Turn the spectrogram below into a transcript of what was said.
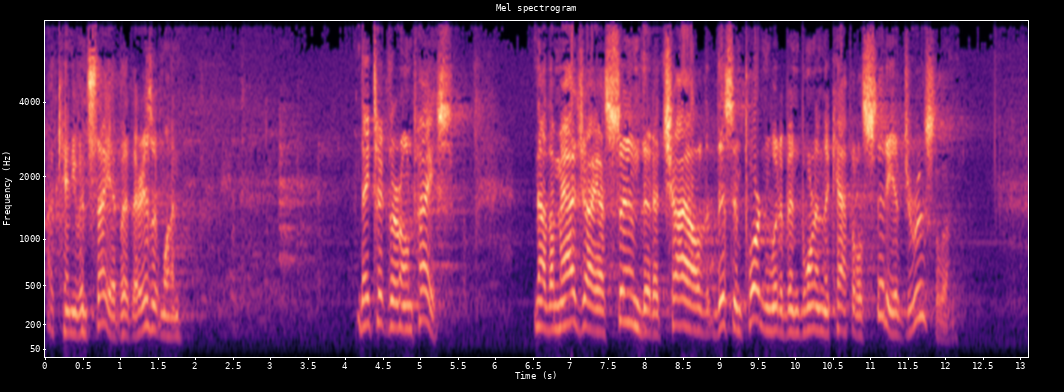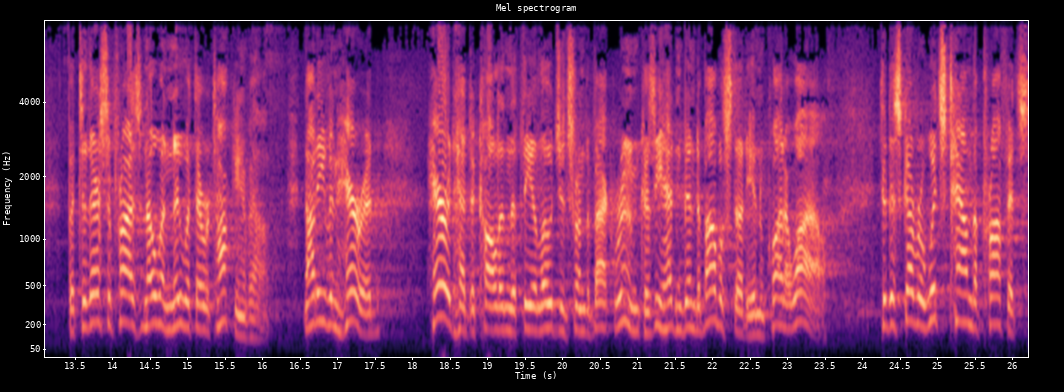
I can't even say it, but there isn't one. They took their own pace. Now, the Magi assumed that a child this important would have been born in the capital city of Jerusalem. But to their surprise, no one knew what they were talking about. Not even Herod. Herod had to call in the theologians from the back room because he hadn't been to Bible study in quite a while to discover which town the prophets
